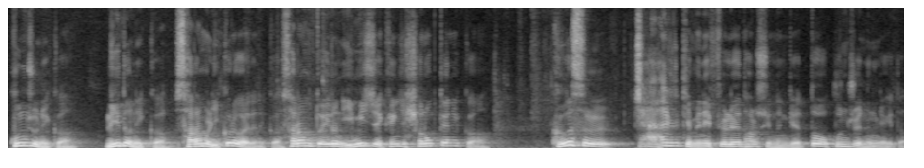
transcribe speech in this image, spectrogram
군주니까. 리더니까 사람을 이끌어가야 되니까 사람은 또 이런 이미지에 굉장히 현혹되니까 그것을 잘 이렇게 매니플레이트 할수 있는 게 또 군주의 능력이다.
